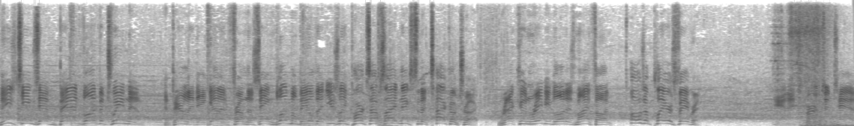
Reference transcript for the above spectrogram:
These teams have bad blood between them. Apparently, they got it from the same bloodmobile that usually parks outside next to the taco truck. Raccoon rabies blood is my thought. Oh, Always a player's favorite. And it's first and ten.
